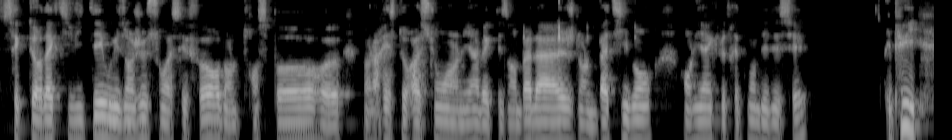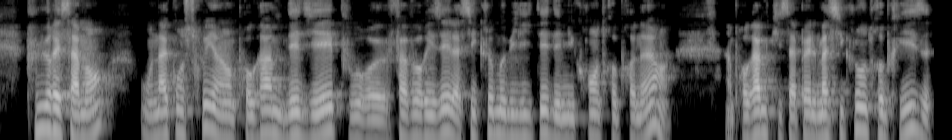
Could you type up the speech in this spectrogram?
secteurs d'activité où les enjeux sont assez forts, dans le transport, dans la restauration en lien avec les emballages, dans le bâtiment en lien avec le traitement des déchets. Et puis, plus récemment, on a construit un programme dédié pour euh, favoriser la cyclomobilité des micro-entrepreneurs, un programme qui s'appelle Ma Cyclo Entreprise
